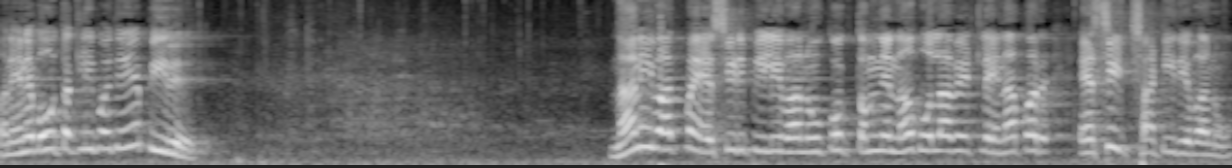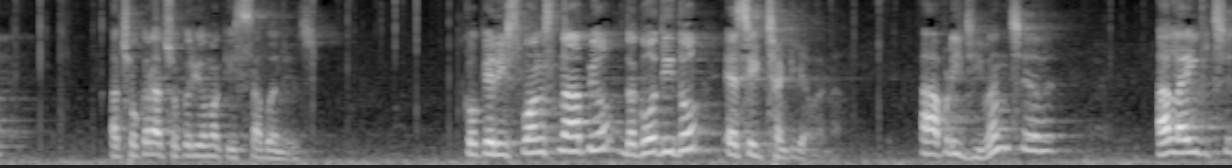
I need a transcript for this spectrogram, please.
અને એને બહુ તકલીફ હોય તો એ પીવે. નાની વાતમાં એસિડ પી લેવાનું, કોક તમને ન બોલાવે એટલે એના પર એસિડ છાંટી દેવાનું. આ છોકરા છોકરીઓમાં કિસ્સા બને છે. કોકે રિસ્પોન્સ ના આપ્યો, દગો દીધો એસિડ છાંટી આવવાના આ આપણી જીવન છે હવે. આ લાઈફ છે.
